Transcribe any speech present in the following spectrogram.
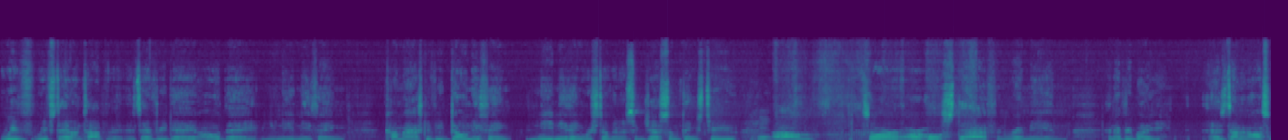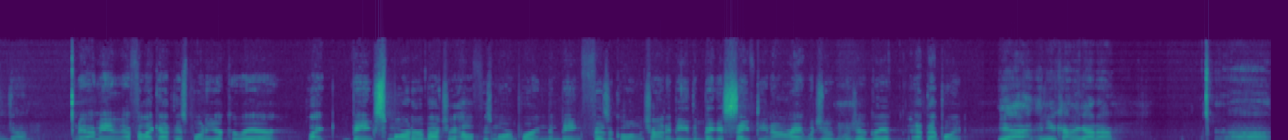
we've we've stayed on top of it. It's every day, all day. You need anything, come ask. If you don't anything need anything, we're still going to suggest some things to you. Yeah. Um, so our, our whole staff and Remy and and everybody has done an awesome job. Yeah, I mean, I feel like at this point in your career, like being smarter about your health is more important than being physical and trying to be the biggest safety now, right? Would you would you agree at that point? Yeah, and you kind of gotta uh,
